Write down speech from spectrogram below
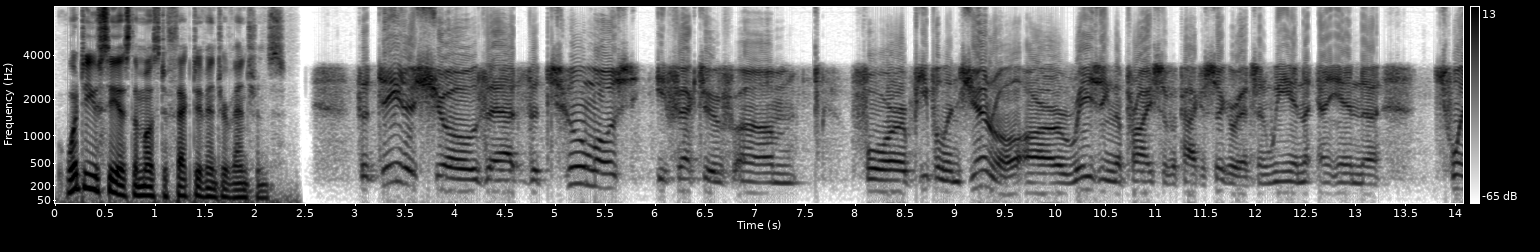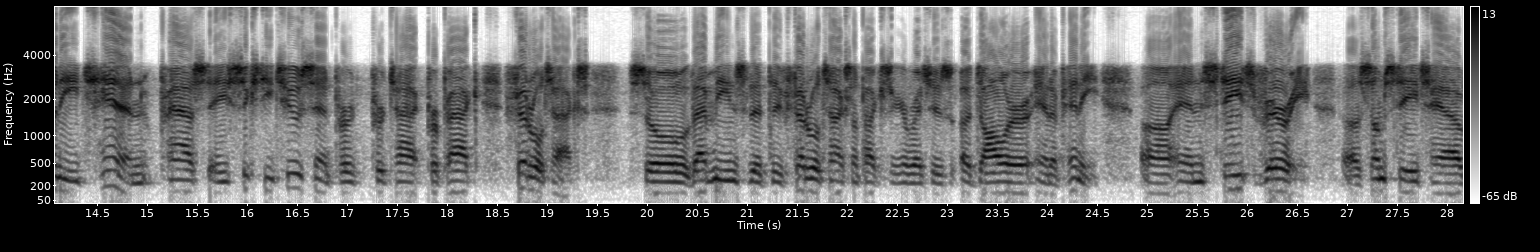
What do you see as the most effective interventions? The data show that the two most effective um, for people in general are raising the price of a pack of cigarettes, and we in in uh, 2010 passed a 62 cent per per, tac, per pack federal tax. So that means that the federal tax on pack of cigarettes is a dollar and a penny, uh, and states vary. Uh, some states have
